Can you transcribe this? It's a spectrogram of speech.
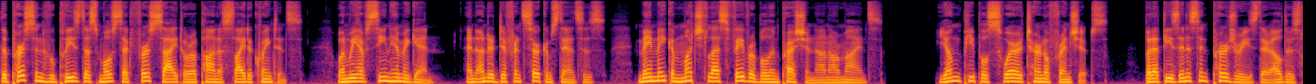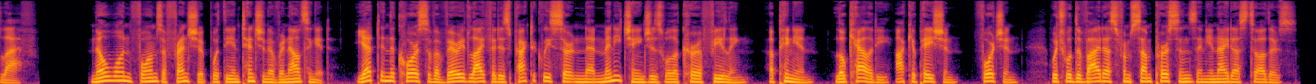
The person who pleased us most at first sight or upon a slight acquaintance, when we have seen him again, and under different circumstances, may make a much less favorable impression on our minds. Young people swear eternal friendships, but at these innocent perjuries their elders laugh. No one forms a friendship with the intention of renouncing it, yet in the course of a varied life it is practically certain that many changes will occur of feeling, opinion, locality, occupation, fortune, which will divide us from some persons and unite us to others.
